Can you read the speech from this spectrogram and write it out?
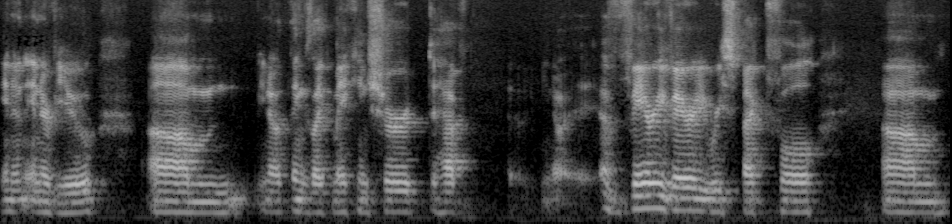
in an interview. Um, you know, things like making sure to have, you know, a very, very respectful um,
